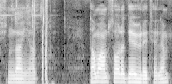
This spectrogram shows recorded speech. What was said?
Şundan yap. Tamam sonra dev üretelim.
